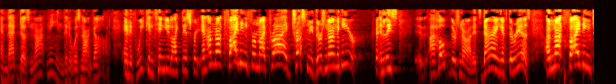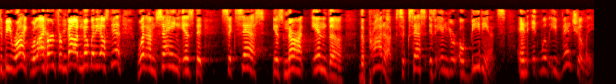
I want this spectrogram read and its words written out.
And that does not mean that it was not God. And if we continue like this for, and I'm not fighting for my pride, trust me, there's none here. At least, I hope there's not. It's dying if there is. I'm not fighting to be right. Well, I heard from God, nobody else did. What I'm saying is that success is not in the, the product. Success is in your obedience. And it will eventually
